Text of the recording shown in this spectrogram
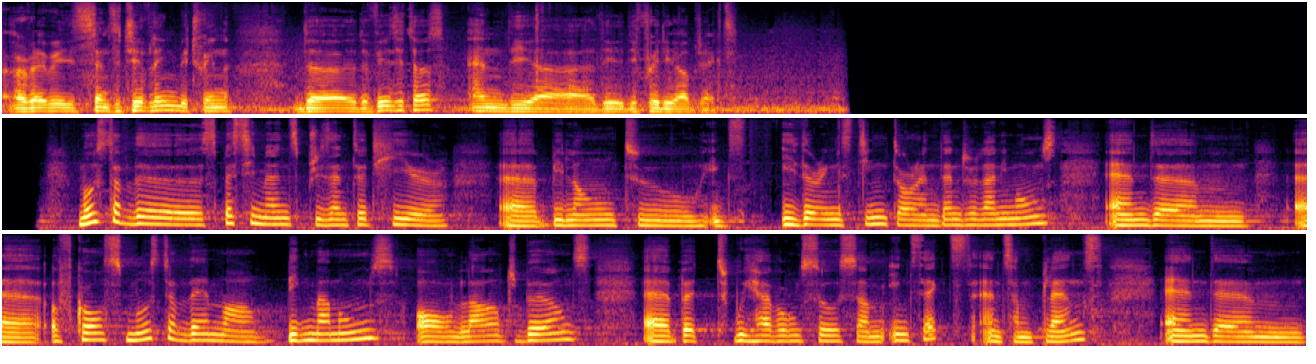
a very sensitive link between the, the visitors and the, uh, the, the 3D object. Most of the specimens presented here uh, belong to either extinct or endangered animals. And um, uh, of course, most of them are big mammals or large birds, uh, but we have also some insects and some plants. And um,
